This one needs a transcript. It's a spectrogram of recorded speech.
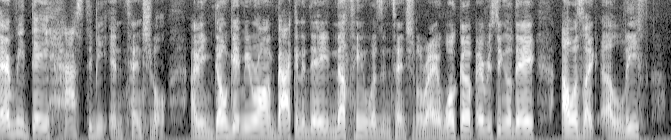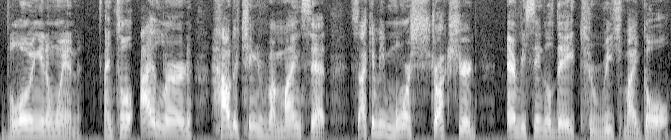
Every day has to be intentional. I mean, don't get me wrong, back in the day, nothing was intentional, right? I woke up every single day, I was like a leaf blowing in a wind until I learned how to change my mindset so I can be more structured every single day to reach my goal.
